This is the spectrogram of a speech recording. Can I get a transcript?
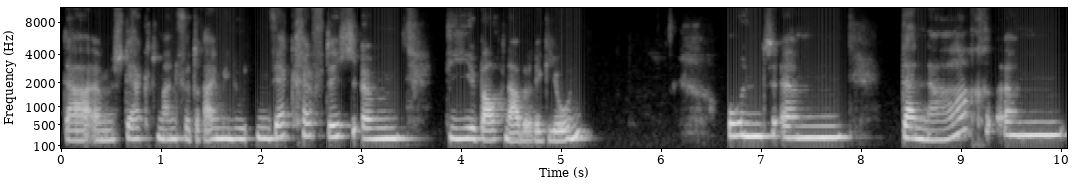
Da ähm, stärkt man für drei Minuten sehr kräftig ähm, die Bauchnabelregion. Und ähm, danach, ähm,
